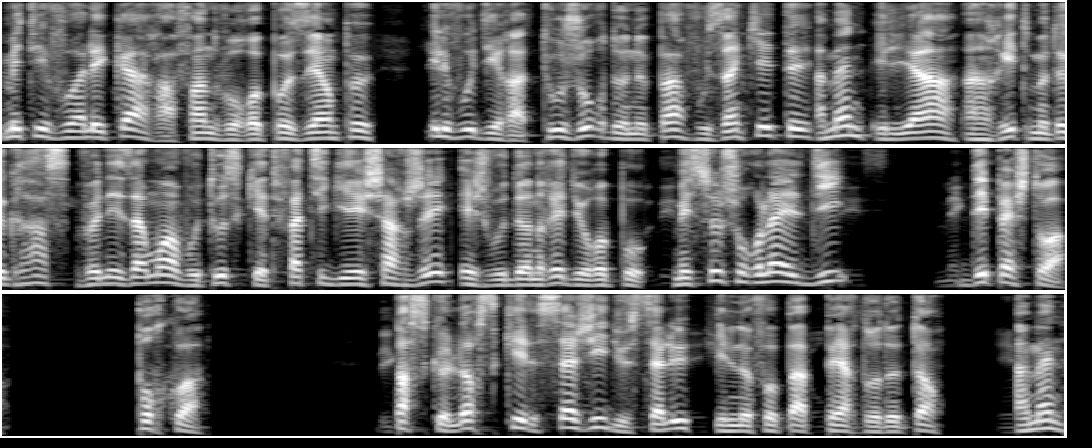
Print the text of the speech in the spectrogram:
Mettez-vous à l'écart afin de vous reposer un peu. Il vous dira toujours de ne pas vous inquiéter. Amen. Il y a un rythme de grâce. Venez à moi, vous tous qui êtes fatigués et chargés, et je vous donnerai du repos. Mais ce jour-là, il dit, dépêche-toi. Pourquoi? Parce que lorsqu'il s'agit du salut, il ne faut pas perdre de temps. Amen.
